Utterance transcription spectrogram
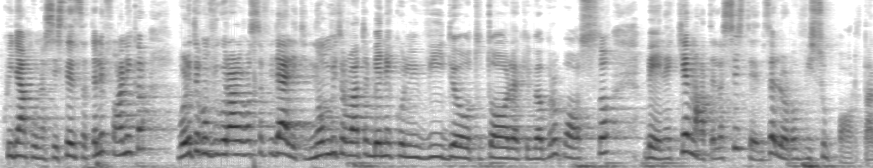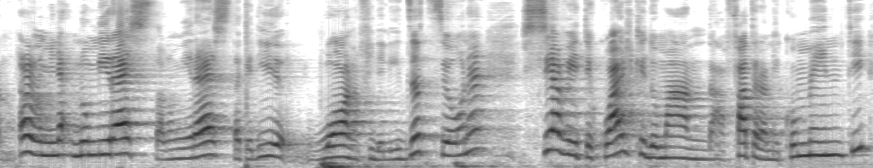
Quindi anche un'assistenza telefonica. Volete configurare la vostra Fidelity? Non vi trovate bene con il video tutorial che vi ho proposto? Bene, chiamate l'assistenza e loro vi supportano. Allora non mi, non mi resta, non mi resta che dire buona fidelizzazione. Se avete qualche domanda fatela nei commenti.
